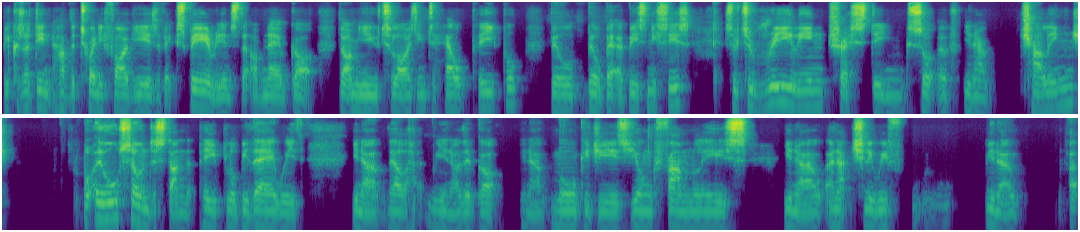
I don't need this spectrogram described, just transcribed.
because I didn't have the 25 years of experience that I've now got that I'm utilizing to help people build build better businesses. So it's a really interesting sort of, you know, challenge. But I also understand that people will be there with, you know, they'll you know, they've got, you know, mortgages, young families, you know, and actually we've you know, uh,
